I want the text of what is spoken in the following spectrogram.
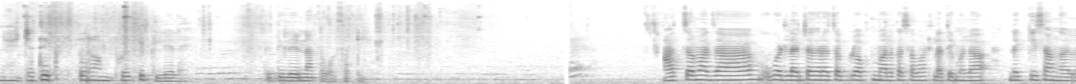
आणि ह्याच्यात एक रामफळ पिकलेलं आहे. ते दिले नातवासाठी. आजचा माझा वडिलांच्या घराचा ब्लॉग तुम्हाला कसा वाटला ते मला नक्की सांगाल.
